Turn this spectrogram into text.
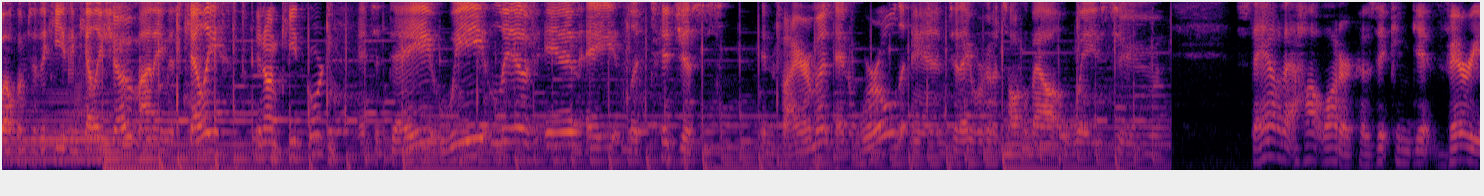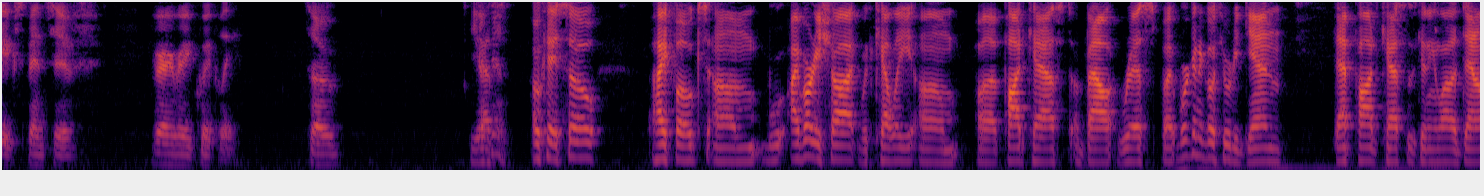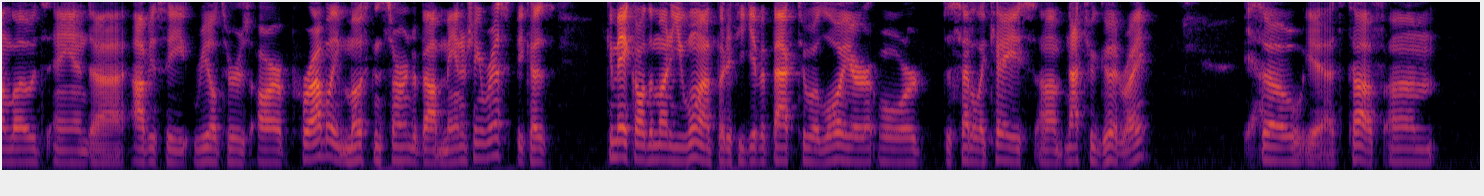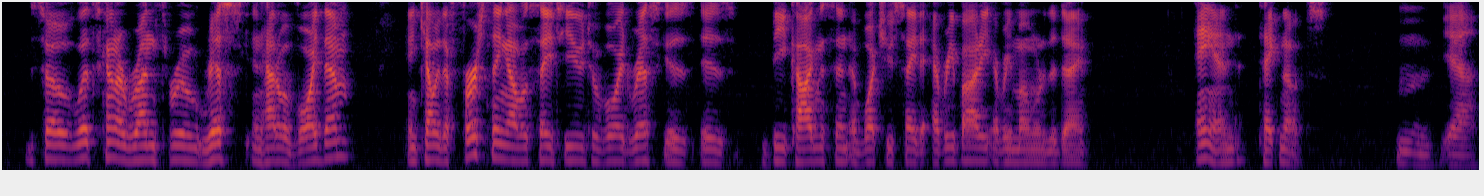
Welcome to the Keith and Kelly Show. My name is Kelly, And I'm Keith Gordon. and today we live in a litigious environment and world. And today we're going to talk about ways to stay out of that hot water because it can get very expensive very, very quickly. So, Yes. Okay, so hi folks. Um, I've already shot with Kelly um, a podcast about risk, but we're going to go through it again. That podcast is getting a lot of downloads, and uh, obviously, realtors are probably most concerned about managing risk because you can make all the money you want, but if you give it back to a lawyer or to settle a case, um, not too good, right? yeah. So yeah, it's tough. Um, so let's kind of run through risk and how to avoid them. And Kelly, the first thing I will say to you to avoid risk is is be cognizant of what you say to everybody every moment of the day, and take notes. Hmm, yeah.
